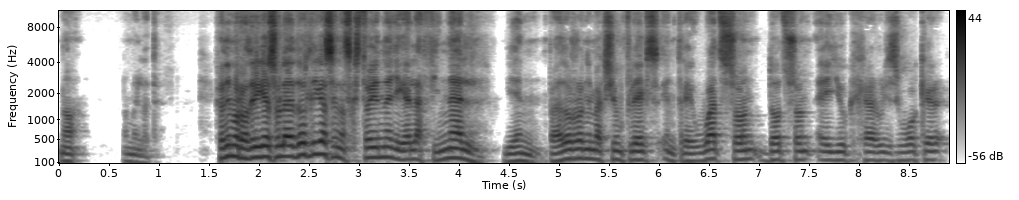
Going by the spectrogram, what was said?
No, no me late. Jerónimo Rodríguez, hola, de dos ligas en las que estoy en una llegué a la final. Bien, para dos running backs y un flex entre Watson, Dodson, Ayuk, Harris, Walker,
